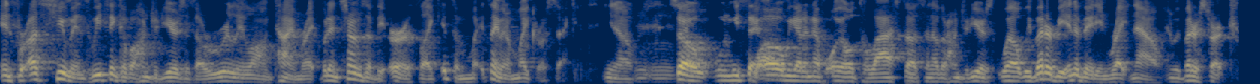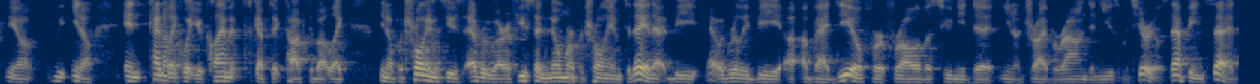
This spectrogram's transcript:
And for us humans we think of 100 years as a really long time right? But in terms of the earth like it's a it's not even a microsecond you know? Mm-hmm. so when we say wow. oh we got enough oil to last us another 100 years well we better be innovating right now and we better start you know we, you know and kind of like what your climate skeptic talked about like you know petroleum is used everywhere. If you said no more petroleum today that'd be that would really be a, a bad deal for for all of us who need to you know drive around and use materials. That being said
